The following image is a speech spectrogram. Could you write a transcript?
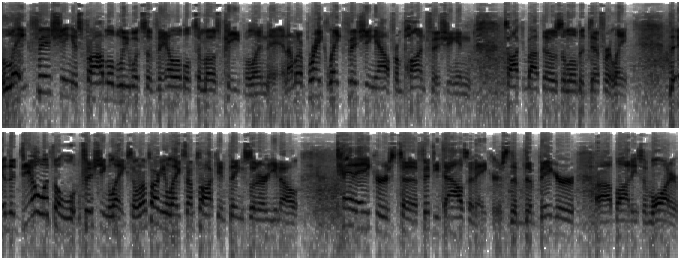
Lake fishing is probably what's available to most people, and, and I'm going to break lake fishing out from pond fishing and talk about those a little bit differently. The, the deal with the fishing lakes, and when I'm talking lakes, I'm talking things that are you know 10 acres to 50,000 acres, the the bigger uh, bodies of water,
